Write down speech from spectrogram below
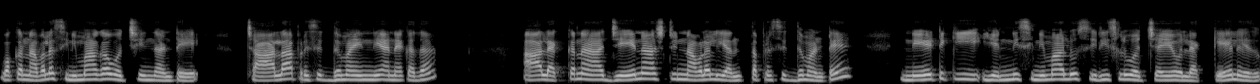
ఒక నవల సినిమాగా వచ్చిందంటే చాలా ప్రసిద్ధమైంది అనే కదా. ఆ లెక్కన జేన్ ఆస్టిన్ నవలలు ఎంత ప్రసిద్ధం అంటే నేటికి ఎన్ని సినిమాలు సిరీస్లు వచ్చాయో లెక్కే లేదు.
